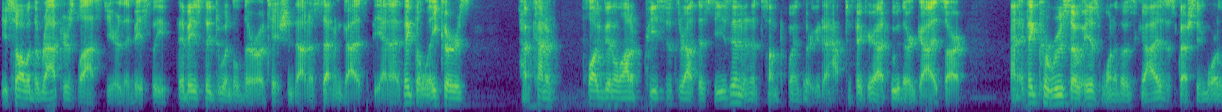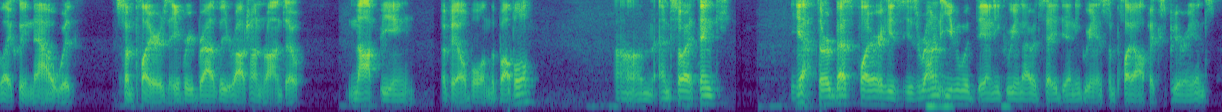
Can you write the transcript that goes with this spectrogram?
You saw with the Raptors last year, they basically they basically dwindled their rotation down to seven guys at the end. I think the Lakers have kind of plugged in a lot of pieces throughout this season, and at some point they're going to have to figure out who their guys are. And I think Caruso is one of those guys, especially more likely now with some players, Avery Bradley, Rajon Rondo, not being available in the bubble. Um, and so I think, yeah, third best player. He's he's around even with Danny Green. I would say Danny Green has some playoff experience,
